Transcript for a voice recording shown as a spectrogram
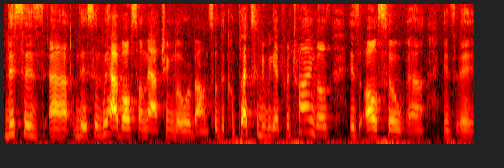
this is, uh, this, we have also matching lower bound. So the complexity we get for triangles is also, uh, is, uh,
